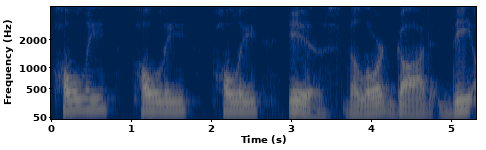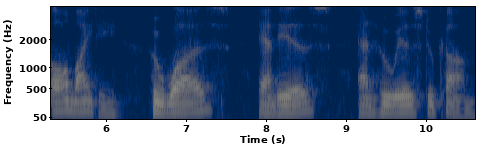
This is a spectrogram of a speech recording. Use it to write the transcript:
Holy, holy, holy is the Lord God, the Almighty, who was and is and who is to come.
